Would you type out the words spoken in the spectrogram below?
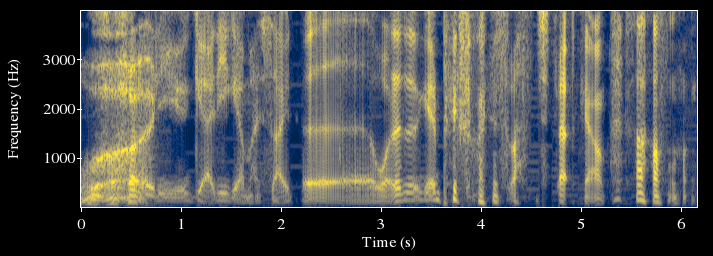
What do you got? You got my site. Uh, what is it again? Pixelsausage.com. Oh my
